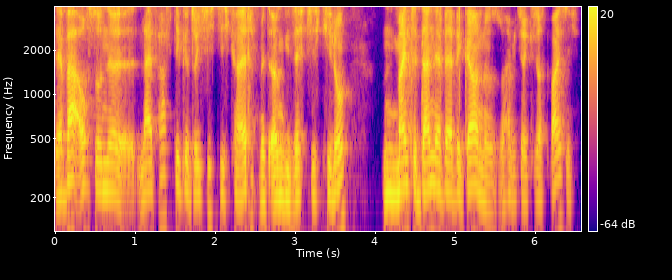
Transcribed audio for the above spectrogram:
Der war auch so eine leibhaftige Durchsichtigkeit mit irgendwie 60 Kilo und meinte dann, er wäre vegan. Und so habe ich direkt gesagt, weiß ich.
